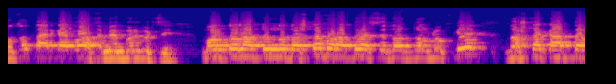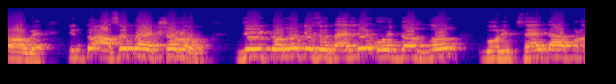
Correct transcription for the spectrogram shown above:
বছর তার কাকু আছে, মেম্বার করছি। মন্তলার জন্য দশটা বরাদ্দ আসছে, দশজন লোককে দশটা কার্ড দেওয়া হবে। কিন্তু আছে তো একশো লোক। যে কোনো কিছু, তাইলে ওই দশজন গরিব চাই, তারপরে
